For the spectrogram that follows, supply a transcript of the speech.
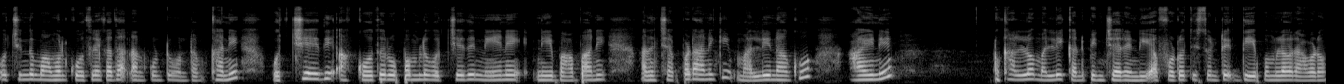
వచ్చింది మామూలు కోతులే కదా అని అనుకుంటూ ఉంటాం. కానీ వచ్చేది ఆ కోత రూపంలో వచ్చేది నేనే నీ బాబాని అని చెప్పడానికి మళ్ళీ నాకు ఆయనే కల్లో మళ్ళీ కనిపించారండి. ఆ ఫోటో తీస్తుంటే దీపంలో రావడం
